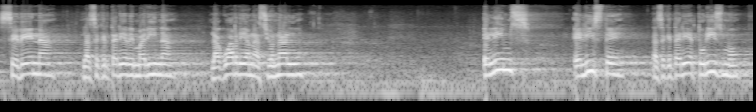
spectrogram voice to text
Sedena, la Secretaría de Marina, la Guardia Nacional, el IMSS, el ISTE, la Secretaría de Turismo,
